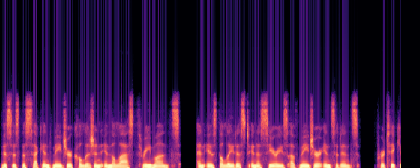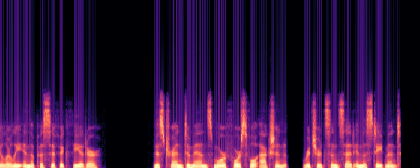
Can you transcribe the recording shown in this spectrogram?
This is the second major collision in the last three months, and is the latest in a series of major incidents, particularly in the Pacific Theater. This trend demands more forceful action, Richardson said in the statement.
